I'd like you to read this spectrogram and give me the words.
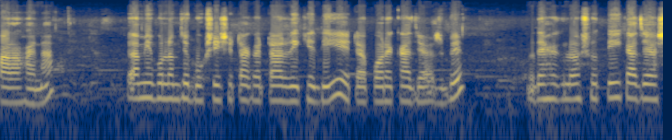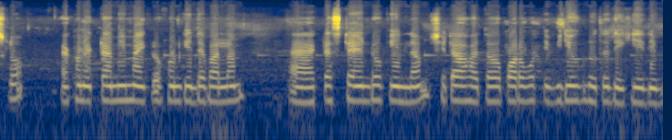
পারা হয় না। তো আমি বললাম যে বকশিসের টাকাটা রেখে দিয়ে এটা পরে কাজে আসবে। তো দেখা গেলো সত্যিই কাজে আসলো। এখন একটা আমি মাইক্রোফোন কিনতে পারলাম একটা স্ট্যান্ডও কিনলাম সেটা হয়তো পরবর্তী ভিডিওগুলোতে দেখিয়ে দিব।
